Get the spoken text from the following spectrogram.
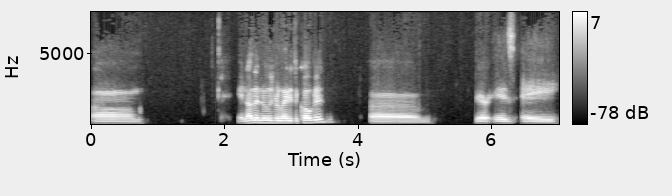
Um, in other news related to COVID, um, there is a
